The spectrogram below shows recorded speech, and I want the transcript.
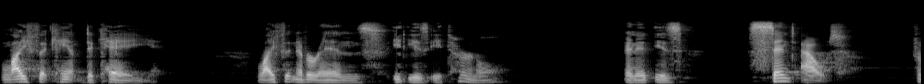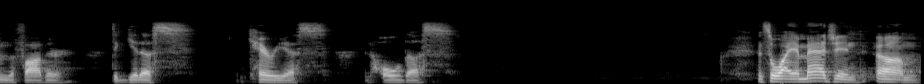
life that can't decay, life that never ends. It is eternal. And it is sent out from the Father to get us, carry us, and hold us. And so I imagine um,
